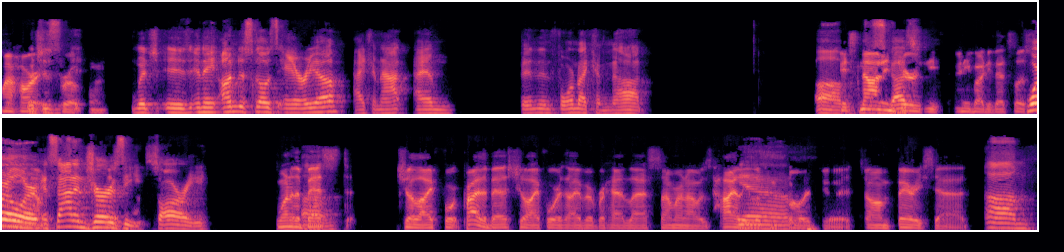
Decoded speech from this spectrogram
My heart is, is- broken. Which is in a undisclosed area. I cannot. I am been informed. I cannot. Um, It's not in Jersey. Anybody that's listening, Spoiler? It's not in Jersey. Sorry. one of the um, best July Fourth, probably the best July Fourth I've ever had last summer, and I was highly Yeah. looking forward to it. So I'm very sad. Um,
